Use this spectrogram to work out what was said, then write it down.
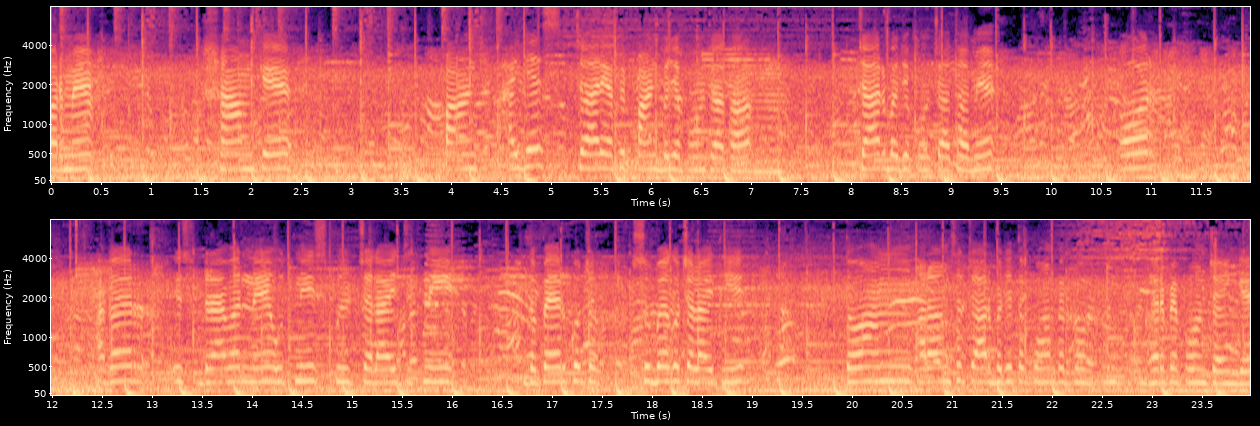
और मैं शाम के पाँच आई गेस चार या फिर पाँच बजे पहुँचा था। चार बजे पहुँचा था मैं। और अगर इस ड्राइवर ने उतनी स्पीड चलाई जितनी दोपहर को सुबह को चलाई थी तो हम आराम से चार बजे तक वहाँ पे घर पे पहुँच जाएँगे।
